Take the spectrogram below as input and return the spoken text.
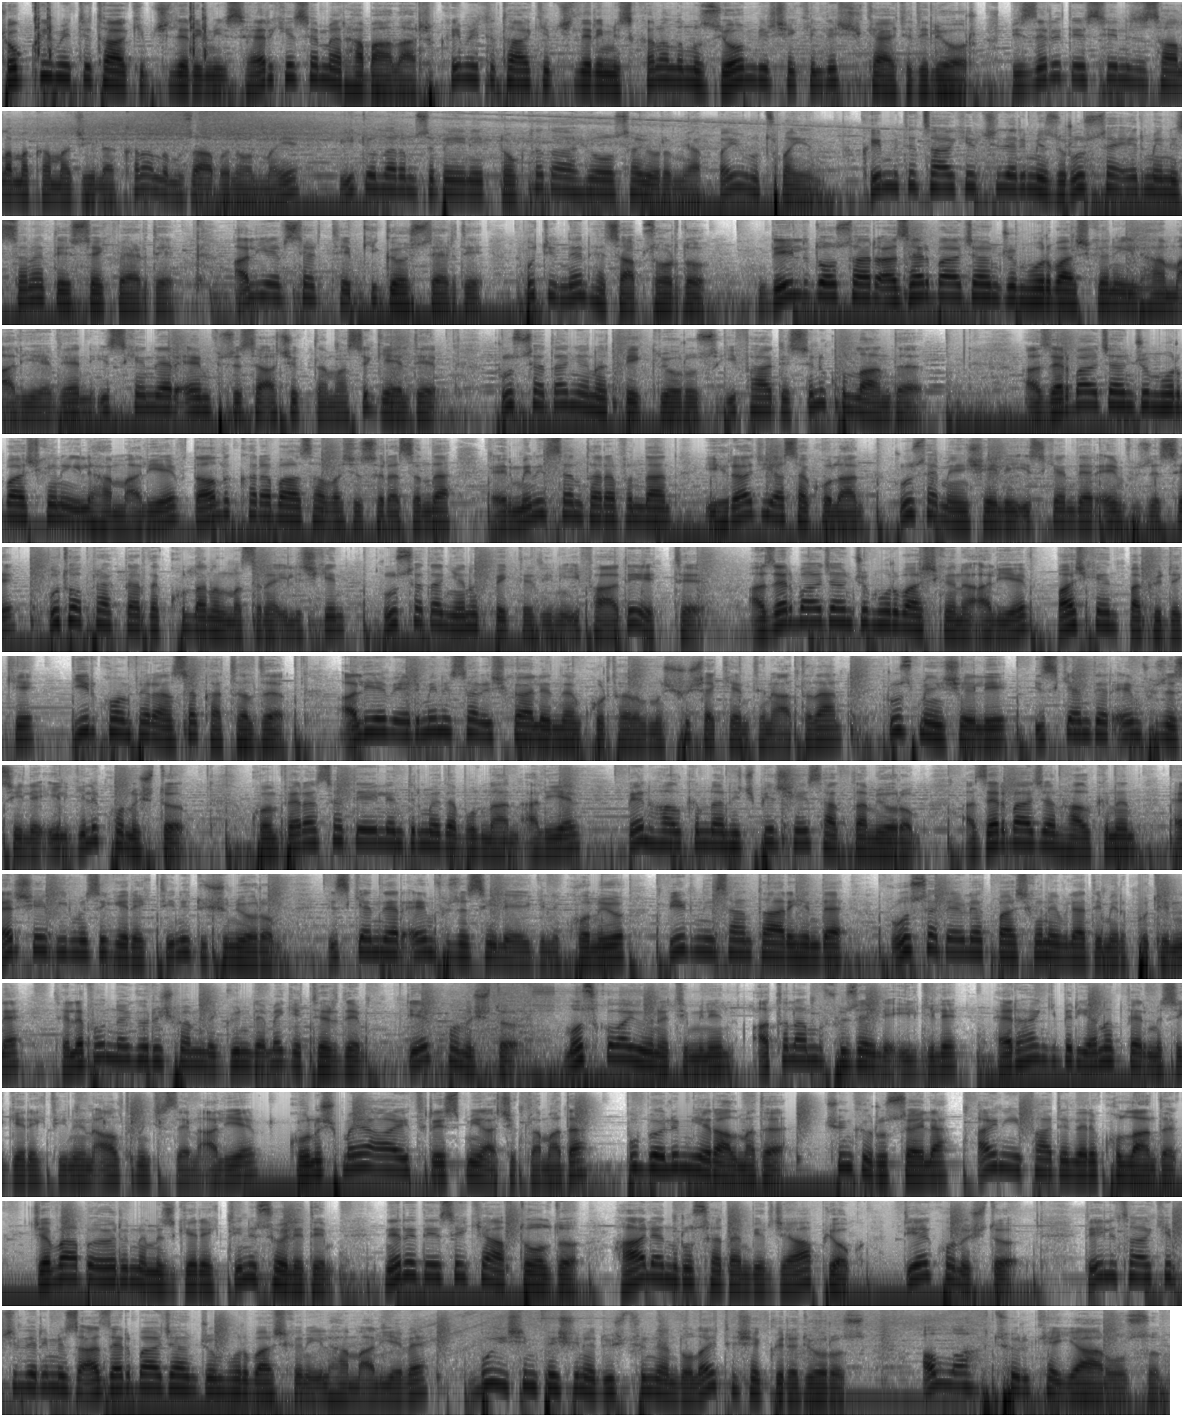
Çok kıymetli takipçilerimiz, herkese merhabalar. Kıymetli takipçilerimiz kanalımız yoğun bir şekilde şikayet ediliyor. Bizlere desteğinizi sağlamak amacıyla kanalımıza abone olmayı, videolarımızı beğenip nokta dahi olsa yorum yapmayı unutmayın. Kıymetli takipçilerimiz Rusya Ermenistan'a destek verdi. Aliyev sert tepki gösterdi. Putin'den hesap sordu. Değerli dostlar, Azerbaycan Cumhurbaşkanı İlham Aliyev'den İskender M açıklaması geldi. Rusya'dan yanıt bekliyoruz ifadesini kullandı. Azerbaycan Cumhurbaşkanı İlham Aliyev, Dağlık Karabağ Savaşı sırasında Ermenistan tarafından ihracı yasak olan Rusya menşeli İskender M füzesi bu topraklarda kullanılmasına ilişkin Rusya'dan yanıt beklediğini ifade etti. Azerbaycan Cumhurbaşkanı Aliyev, başkent Bakü'deki bir konferansa katıldı. Aliyev, Ermenistan işgalinden kurtarılmış Şuşa kentine atılan Rus menşeli İskender M füzesiyle ilgili konuştu. Konferansa değerlendirmede bulunan Aliyev, ben halkımdan hiçbir şey saklamıyorum. Azerbaycan halkının her şey bilmesi gerektiğini düşünüyorum. İskender M füzesiyle ilgili konuyu 1 Nisan tarihinde Rusya Devlet Başkanı Vladimir Putin'le telefonla görüşmemde gündeme getirdim diye konuştu. Moskova yönetiminin atılan bu füzeyle ilgili herhangi bir yanıt vermesi gerektiğinin altını çizen Aliyev, konuşmaya ait resmi açıklamada bu bölüm yer almadı. Çünkü Rusya ile aynı ifadeleri kullandık. Cevabı öğrenmemiz gerektiğini söyledim. Neredeyse iki hafta oldu. Halen Rusya'dan bir cevap yok diye konuştu. Değerli takipçilerimiz Azerbaycan Cumhurbaşkanı İlham Aliyev'e bu işin peşine düştüğünden dolayı teşekkür ediyoruz. Allah Türkiye yar olsun.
